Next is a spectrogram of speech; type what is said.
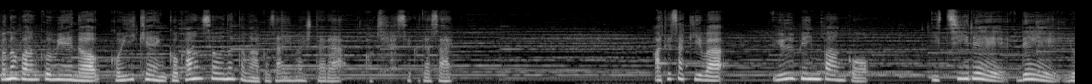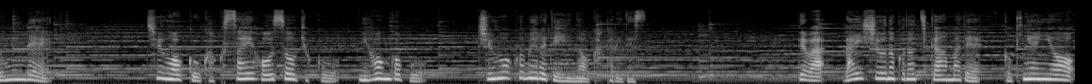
この番組へのご意見ご感想などがございましたらお聞かせください。宛先は郵便番号10040中国国際放送局日本語部中国メロディーの係です。では来週のこの時間までごきげんよ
